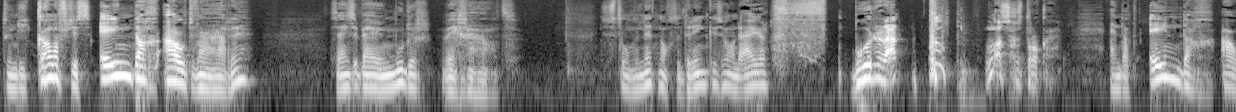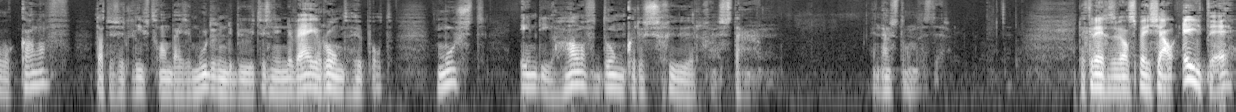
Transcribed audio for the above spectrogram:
Toen die kalfjes één dag oud waren, zijn ze bij hun moeder weggehaald. Ze stonden net nog te drinken, zo de eier. Boer eraan, losgetrokken. En dat één dag oude kalf, dat dus het liefst gewoon bij zijn moeder in de buurt is en in de wei rondhuppelt, moest in die halfdonkere schuur gaan staan. En daar stonden ze er. Daar kregen ze wel speciaal eten?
